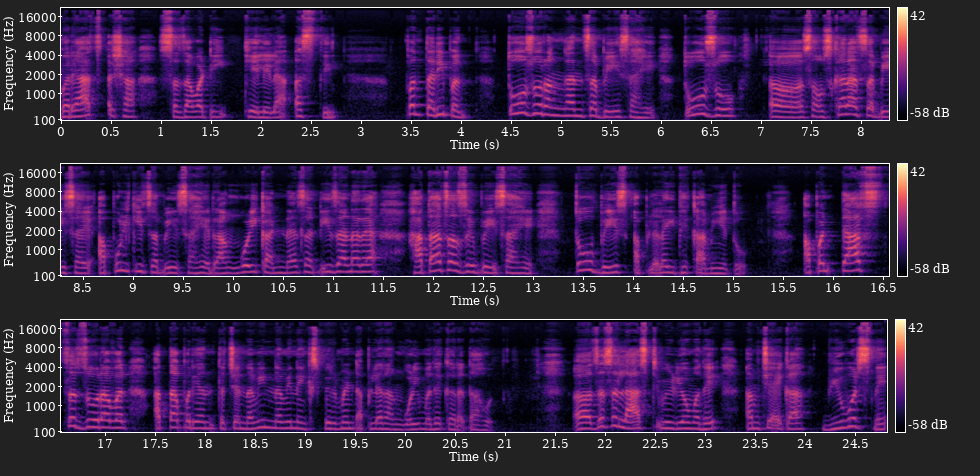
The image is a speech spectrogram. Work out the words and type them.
बऱ्याच अशा सजावटी केलेल्या असतील. पण तरी पण तो जो रंगांचा बेस आहे तो जो संस्काराचा बेस आहे आपुलकीचा बेस आहे रांगोळी काढण्यासाठी जाणाऱ्या हाताचा जे बेस आहे तो बेस आपल्याला इथे कामी येतो. आपण त्याच जोरावर आतापर्यंतचे नवीन नवीन एक्सपेरिमेंट आपल्या रांगोळीमध्ये करत आहोत. जसं लास्ट व्हिडिओमध्ये आमच्या एका व्ह्युअर्सने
